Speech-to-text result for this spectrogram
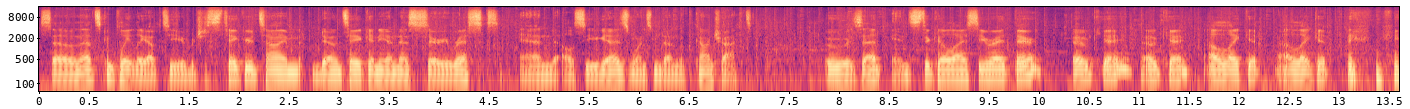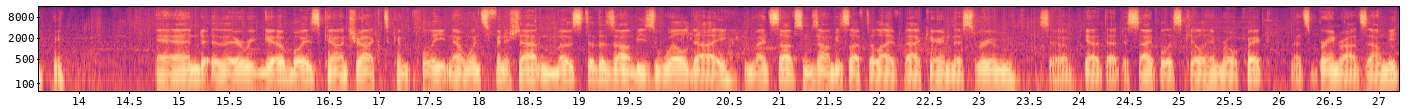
So that's completely up to you, but just take your time, don't take any unnecessary risks, and I'll see you guys once I'm done with the contract. Ooh, is that insta-kill I see right there? Okay, okay. I like it. I like it. and there we go, boys. Contract complete. Now, once you finish that, most of the zombies will die. You might still have some zombies left alive back here in this room. So, got that Disciple. Let's kill him real quick. That's Brain Rot Zombie.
